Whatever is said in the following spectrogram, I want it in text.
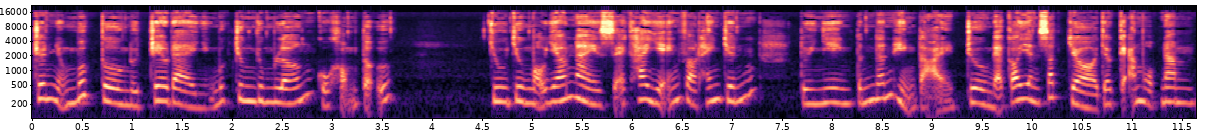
Trên những bức tường được treo đầy những bức chân dung lớn của khổng tử. Dù trường mẫu giáo này sẽ khai giảng vào tháng 9, tuy nhiên tính đến hiện tại trường đã có danh sách chờ cho cả một năm.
